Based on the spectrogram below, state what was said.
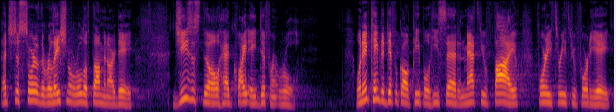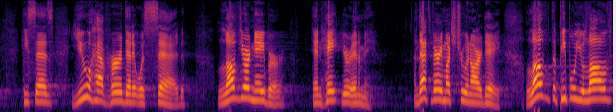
That's just sort of the relational rule of thumb in our day. Jesus, though, had quite a different rule. When it came to difficult people, he said in Matthew 5 43 through 48, he says, You have heard that it was said, Love your neighbor and hate your enemy. And that's very much true in our day. Love the people you love,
